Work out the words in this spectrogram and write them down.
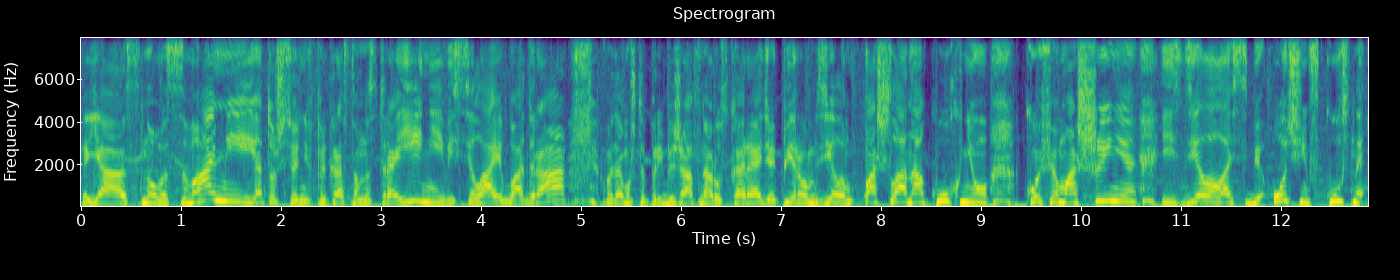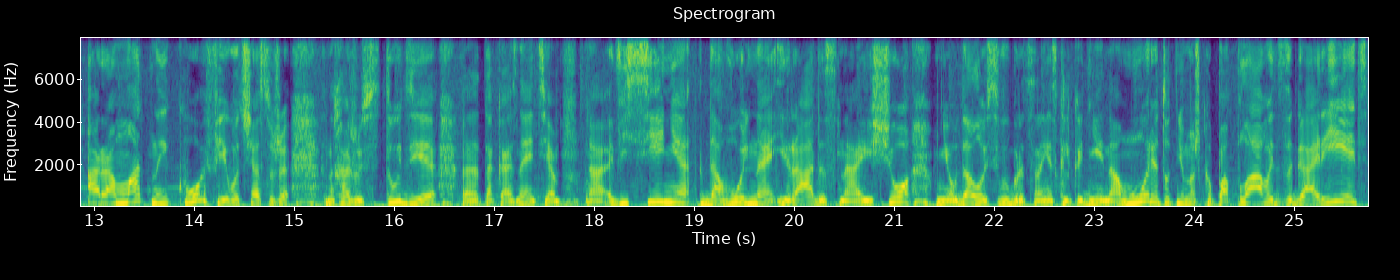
Я снова с вами. Я тоже сегодня в прекрасном настроении, весела и бодра, потому что, прибежав на русское радио, первым делом пошла на кухню к кофемашине и сделала себе очень вкусный ароматный кофе. И вот сейчас уже нахожусь в студии, э, такая, знаете, э, весенняя, довольная и радостная. А еще мне удалось выбраться на несколько дней на море, тут немножко поплавать, загореть.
